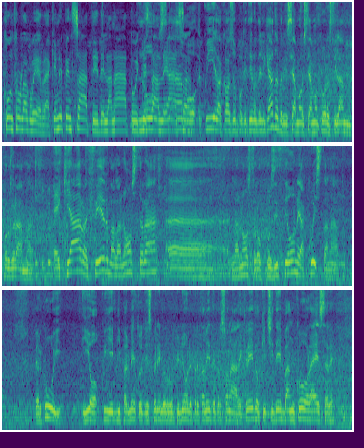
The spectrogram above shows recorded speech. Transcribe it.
contro la guerra, che ne pensate della Nato e questa alleanza? Siamo, qui è la cosa un pochettino delicata perché siamo, stiamo ancora stilando il programma. È chiaro e ferma la nostra, eh, la nostra opposizione a questa Nato. Per cui io qui mi permetto di esprimere un'opinione prettamente personale, credo che ci debba ancora essere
